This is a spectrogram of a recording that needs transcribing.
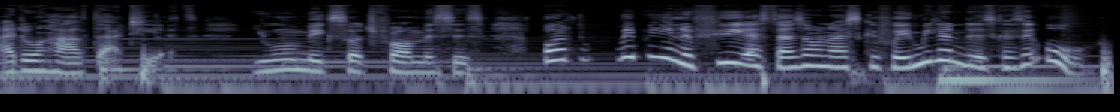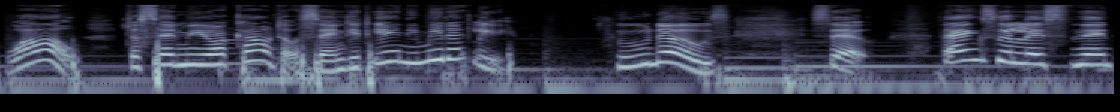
I don't have that yet. You won't make such promises. But maybe in a few years, time, someone asks you for a million dollars, can say, oh, wow, just send me your account. I'll send it in immediately. Who knows? So, thanks for listening.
